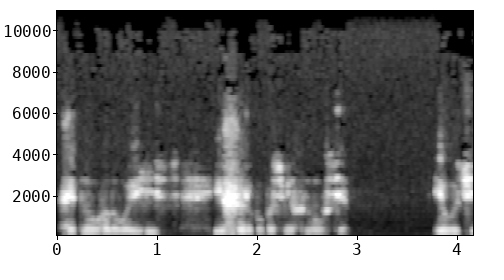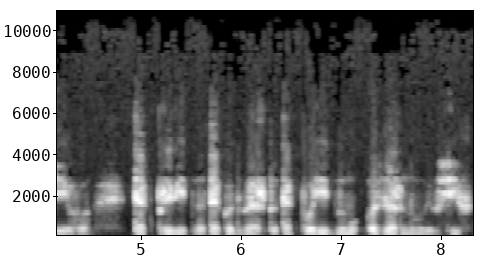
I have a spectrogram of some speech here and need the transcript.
хитнув головою гість і широко посміхнувся. І очі його так привітно, так одверто, так по-рідному озирнули всіх,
